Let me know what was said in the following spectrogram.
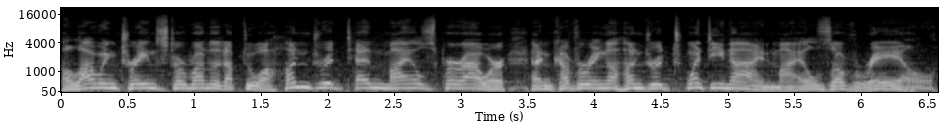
allowing trains to run at up to 110 miles per hour and covering 129 miles of rail.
